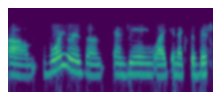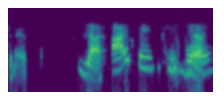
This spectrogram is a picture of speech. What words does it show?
um voyeurism and being like an exhibitionist. Yes. I think people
